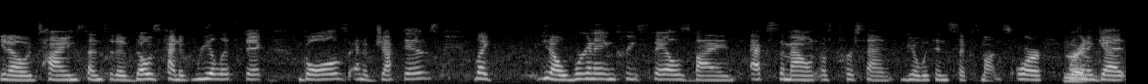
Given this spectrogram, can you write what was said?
you know, time sensitive, those kind of realistic goals and objectives. Like you know, we're going to increase sales by X amount of percent, you know, within six months, or we're right. going to get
